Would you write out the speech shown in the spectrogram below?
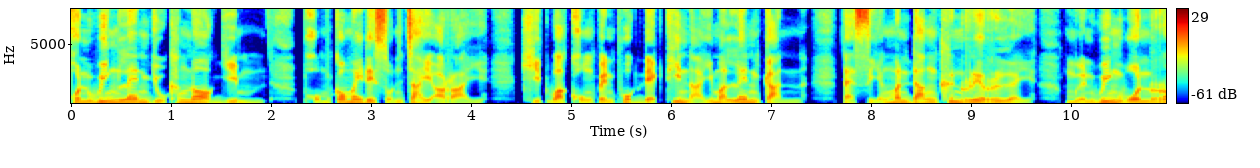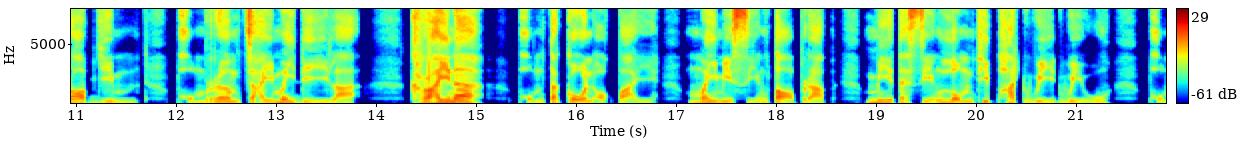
คนวิ่งเล่นอยู่ข้างนอกยิม ผมก็ไม่ได้สนใจอะไร คิดว่าคงเป็นพวกเด็กที่ไหนมาเล่นกัน แต่เสียงมันดังขึ้นเรื่อยๆ เหมือนวิ่งวนรอบยิม ผมเริ่มใจไม่ดีละ ใครนะ ผมตะโกนออกไป ไม่มีเสียงตอบรับ มีแต่เสียงลมที่พัดหวีดหวิว ผม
